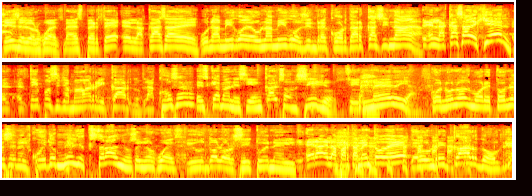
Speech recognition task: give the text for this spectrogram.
Sí, señor juez. Me desperté en la casa de un amigo de un amigo sin recordar casi nada. ¿En la casa de quién? El, el tipo se llamaba Ricardo. La cosa es que amanecí en calzoncillos, sin media, con unos moretones en el cuello muy extraños, señor juez, y un dolorcito en el... Era el apartamento de... De un Ricardo, un Ri-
